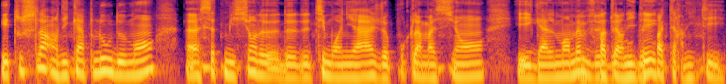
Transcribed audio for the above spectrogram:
Et tout cela handicape lourdement euh, cette mission de, de- de témoignage, de proclamation et également même De fraternité. de fraternité,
